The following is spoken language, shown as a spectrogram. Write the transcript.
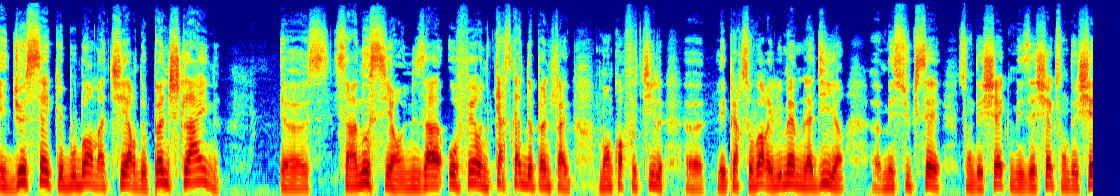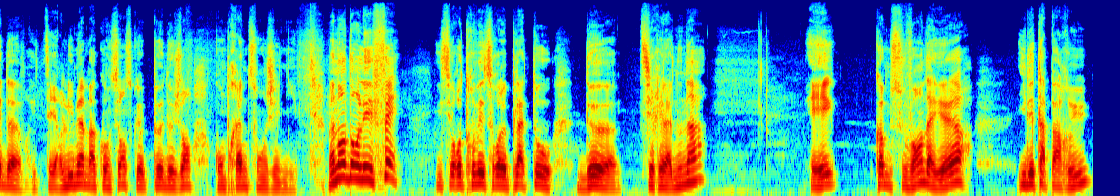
Et Dieu sait que Booba, en matière de punchline, euh, c'est un océan. Il nous a offert une cascade de punchline. Mais encore faut-il euh, les percevoir. Et lui-même l'a dit hein, euh, mes succès sont des chèques, mes échecs sont des chefs-d'œuvre. C'est-à-dire lui-même a conscience que peu de gens comprennent son génie. Maintenant, dans les faits, il s'est retrouvé sur le plateau de Cyril Hanouna. Et comme souvent d'ailleurs, il est apparu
